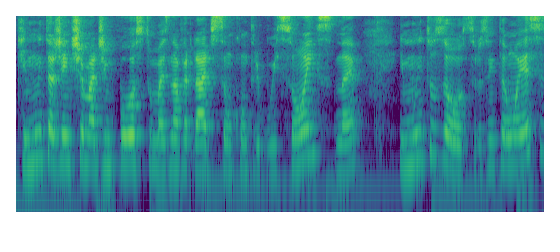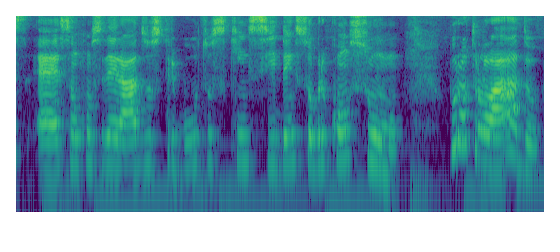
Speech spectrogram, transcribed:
que muita gente chama de imposto, mas na verdade são contribuições, né? E muitos outros. Então, esses é, são considerados os tributos que incidem sobre o consumo. Por outro lado,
